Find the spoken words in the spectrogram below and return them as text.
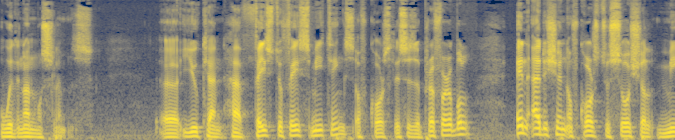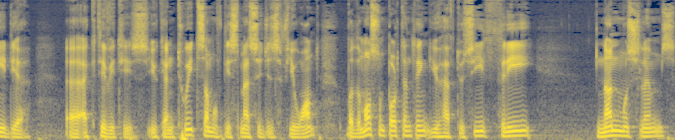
with non Muslims. Uh, you can have face to face meetings, of course, this is a preferable. In addition, of course, to social media uh, activities. You can tweet some of these messages if you want, but the most important thing, you have to see three non Muslims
